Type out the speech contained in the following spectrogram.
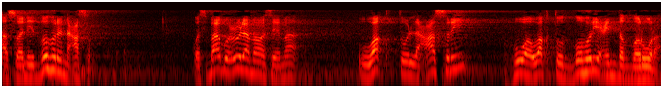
aswali dhuhri na asr. Kwa sababu ulama wasema waqtu al-asri huwa waqtu adh-dhuhri 'inda ad-darura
